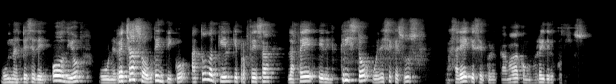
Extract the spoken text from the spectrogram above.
una especie de odio, un rechazo auténtico a todo aquel que profesa la fe en el Cristo o en ese Jesús Nazaret que se proclamaba como rey de los judíos.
